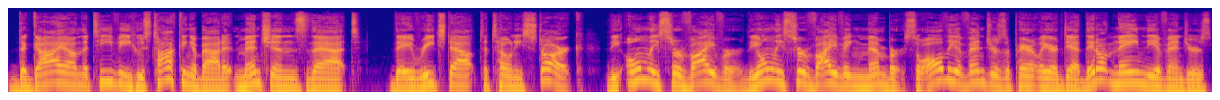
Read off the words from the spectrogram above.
the guy on the TV who's talking about it mentions that they reached out to Tony Stark the only survivor, the only surviving member. So all the Avengers apparently are dead. They don't name the Avengers,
